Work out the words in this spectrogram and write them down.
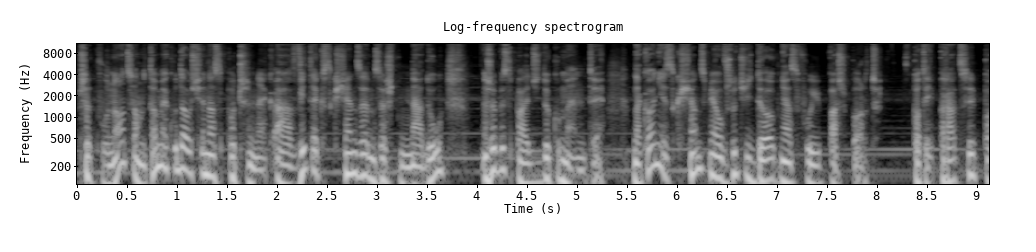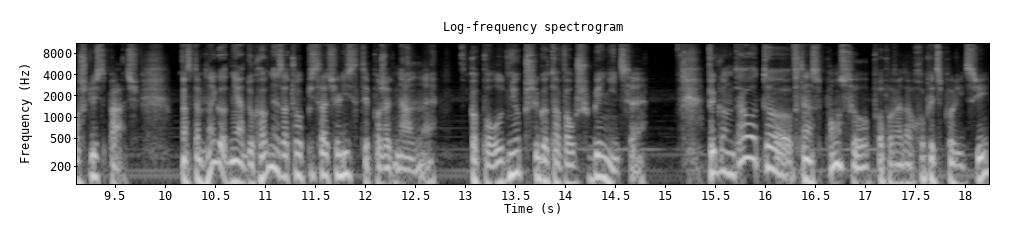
Przed północą Tomek udał się na spoczynek, a Witek z księdzem zeszli na dół, żeby spalić dokumenty. Na koniec ksiądz miał wrzucić do ognia swój paszport. Po tej pracy poszli spać. Następnego dnia duchowny zaczął pisać listy pożegnalne. Po południu przygotował szubienicę. Wyglądało to w ten sposób, opowiadał chłopiec policji,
